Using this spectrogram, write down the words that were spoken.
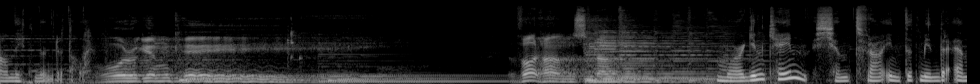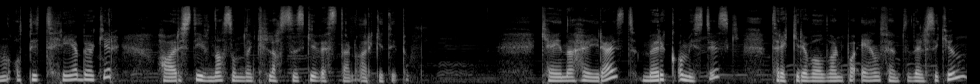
av 1900-tallet. Morgan Kane var hans navn. Morgan Kane, kjent fra intet mindre enn 83 bøker, har stivna som den klassiske westernarketypen. Kane er høyreist, mørk og mystisk, trekker revolveren på en femtedel sekund,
